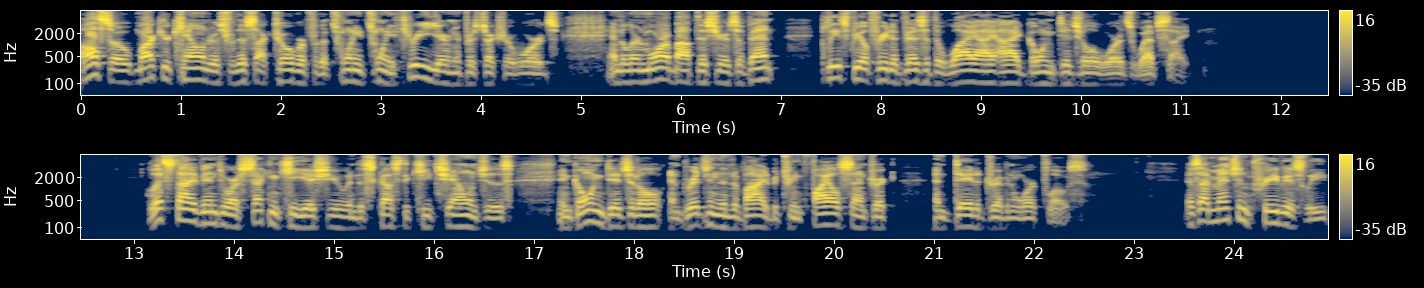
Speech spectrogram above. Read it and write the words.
Also, mark your calendars for this October for the 2023 Year in Infrastructure Awards. And to learn more about this year's event, please feel free to visit the YII Going Digital Awards website. Let's dive into our second key issue and discuss the key challenges in going digital and bridging the divide between file centric and data driven workflows. As I mentioned previously,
